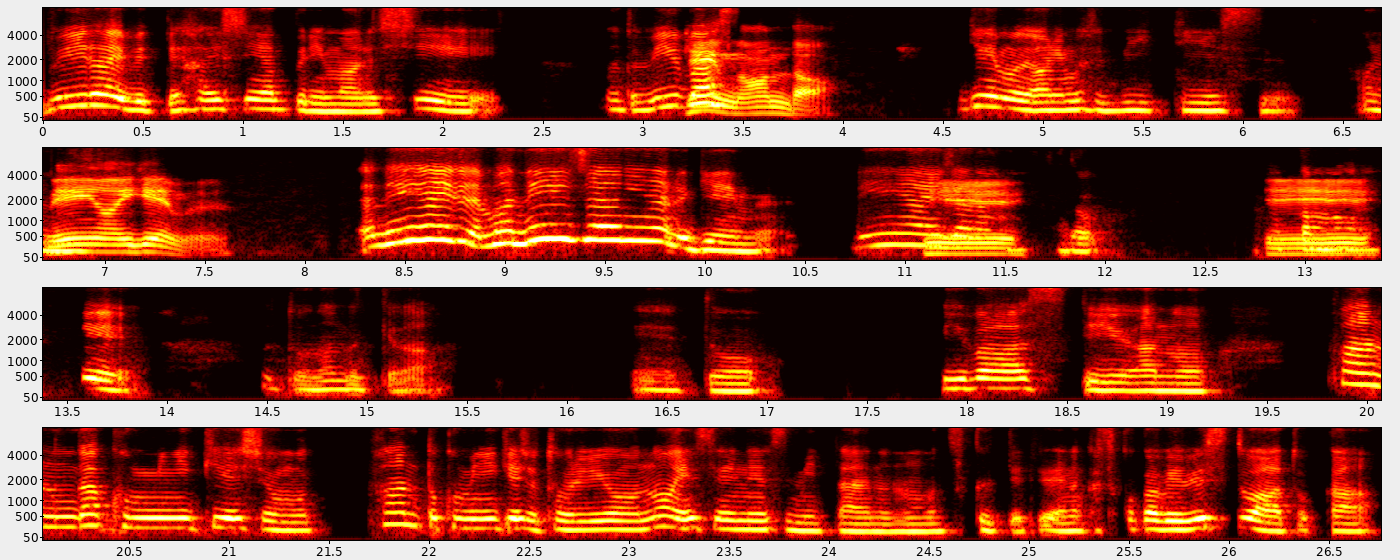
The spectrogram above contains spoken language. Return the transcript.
V ライブって配信アプリもあるし、あと Weverse ゲームなんだ。ゲームありますよ、BTS。恋愛ゲーム？あ恋愛じゃマネージャーになるゲーム。恋愛じゃないんですけど。えとかもあっー、て、あとなんだっけな。えっ、と、Weverse っていうあの、ファンがコミュニケーションを、ファンとコミュニケーションを取る用の SNS みたいなのも作ってて、なんかそこが Web ストアとか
